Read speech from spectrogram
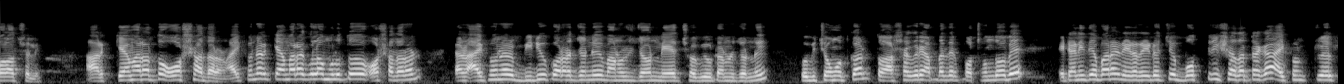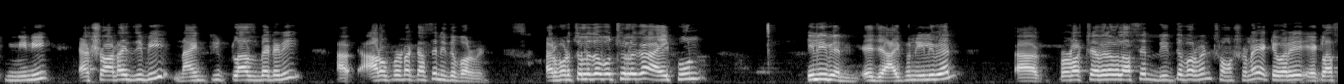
বলা চলে। আর ক্যামেরা তো অসাধারণ। আইফোনের ক্যামেরাগুলো মূলত অসাধারণ। কারণ আইফোনের ভিডিও করার জন্য মানুষজন নেয়, ছবি ওঠানোর জন্যই। খুবই চমৎকার। তো আশা করি আপনাদের পছন্দ হবে। এটা নিতে পারেন। এটা রেট হচ্ছে বত্রিশ হাজার টাকা আইফোন টুয়েলভ মিনি একশো আঠাশ জিবি নাইনটি প্লাস ব্যাটারি আরও প্রোডাক্ট আছে, নিতে পারবেন। তারপর চলে যাব চলে গা আইফোন ইলেভেন এই যে আইফোন ইলেভেন প্রোডাক্ট অ্যাভেলেবেল আছে দিতে পারবেন, সমস্যা নেই। একেবারে এ ক্লাস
